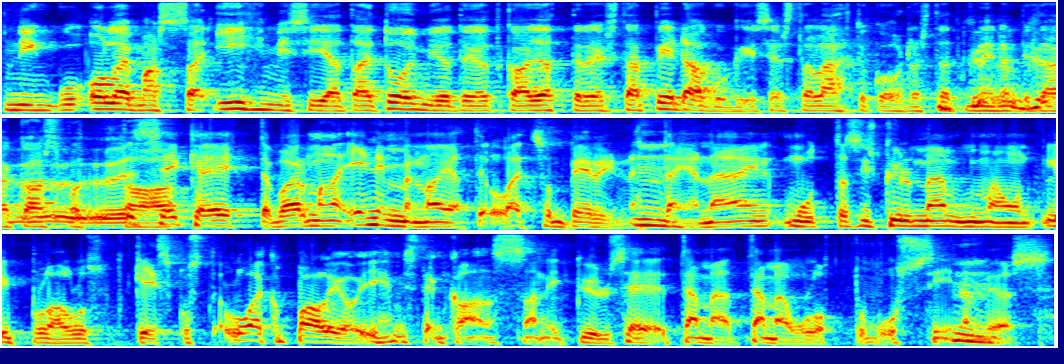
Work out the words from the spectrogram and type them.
niin kuin olemassa ihmisiä tai toimijoita, jotka ajattelee sitä pedagogisesta lähtökohdasta, että meidän pitää kasvattaa. Sekä että varmaan enemmän ajatella, että se on perinnettä mm. ja näin, mutta siis kyllä mä, mä oon lippulaulusta keskustellut aika paljon ihmisten kanssa, niin kyllä se, tämä, tämä ulottuvuus siinä mm. myös,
